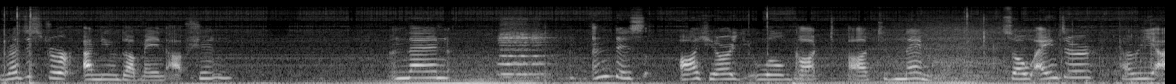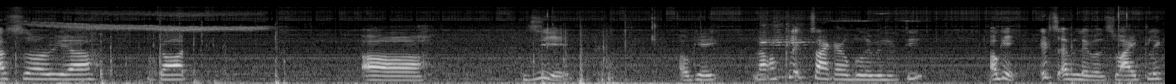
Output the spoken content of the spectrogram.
register a new domain option and then in this uh, here you will got uh, to name. So enter Aria dot uh ZA okay now click check availability. Okay it's available so I click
